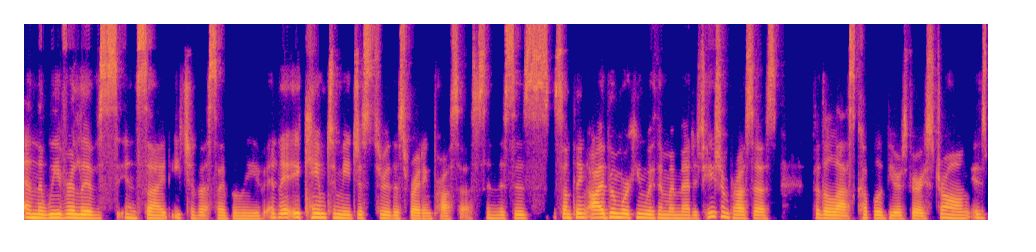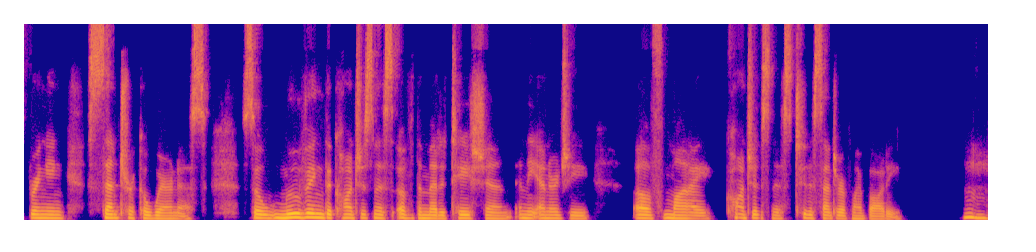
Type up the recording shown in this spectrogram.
And the weaver lives inside each of us i believe. And it, it came to me just through this writing process. And this is something i've been working with in my meditation process for the last couple of years very strong is bringing centric awareness so moving the consciousness of the meditation and the energy of my consciousness to the center of my body mm.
